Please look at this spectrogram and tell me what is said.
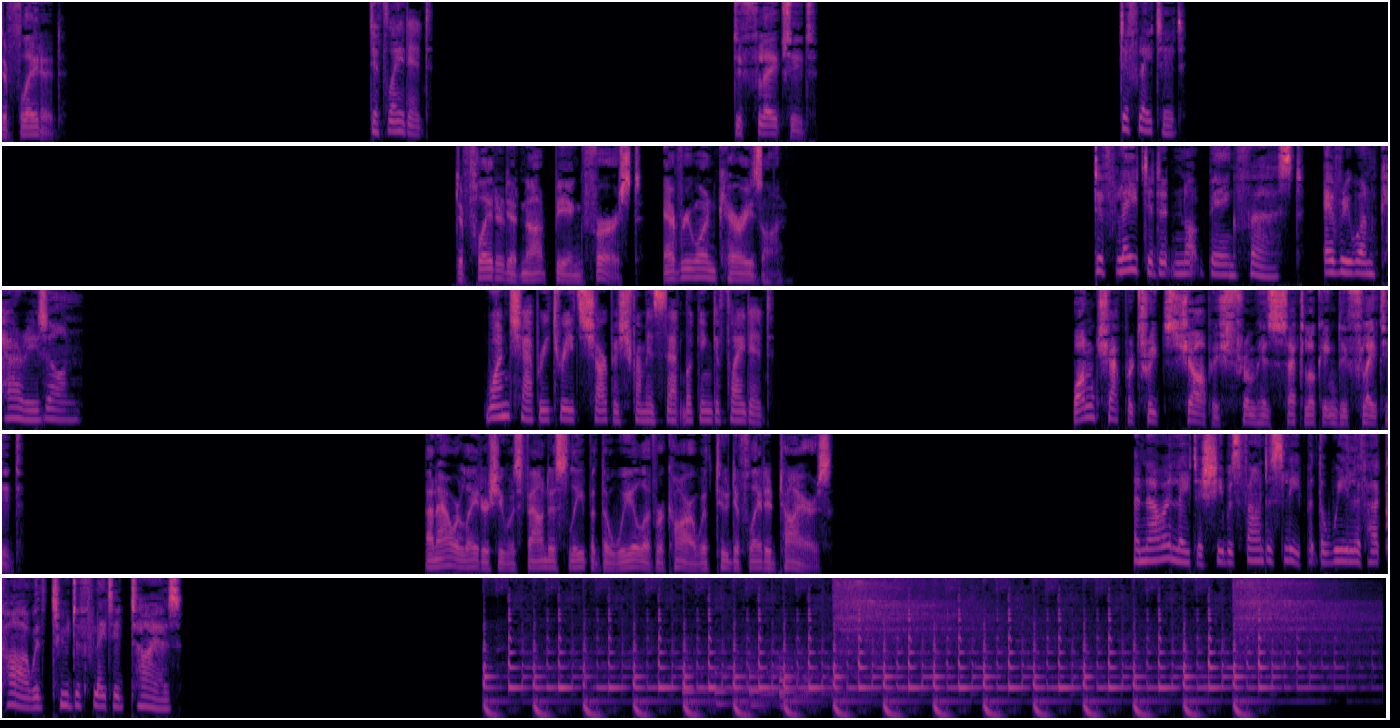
Deflated. deflated, deflated, deflated, Deflated at not being first, everyone carries on. deflated at not being first, everyone carries on. One chap retreats sharpish from his set looking deflated, one chap retreats sharpish from his set looking deflated. An hour later she was found asleep at the wheel of her car with two deflated tires. An hour later she was found asleep at the wheel of her car with two deflated tires.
